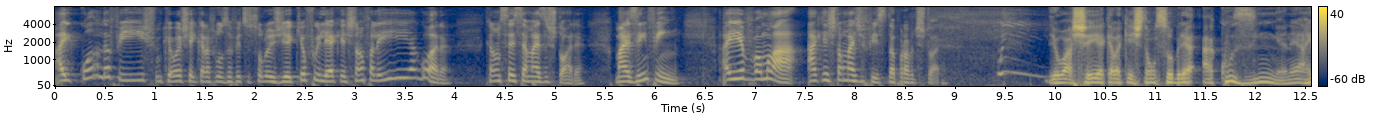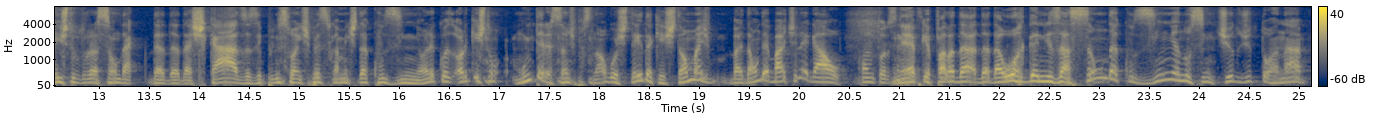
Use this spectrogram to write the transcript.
Aí quando eu fiz o que eu achei que era filosofia e sociologia, que eu fui ler a questão, eu falei, e agora? Que eu não sei se é mais história. Mas enfim. Aí vamos lá, a questão mais difícil da prova de história eu achei aquela questão sobre a, a cozinha, né? A reestruturação da, da, da, das casas e principalmente especificamente da cozinha. Olha, olha a questão muito interessante, por sinal, gostei da questão, mas vai dar um debate legal. Com toda né? Porque fala da, da, da organização da cozinha no sentido de tornar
